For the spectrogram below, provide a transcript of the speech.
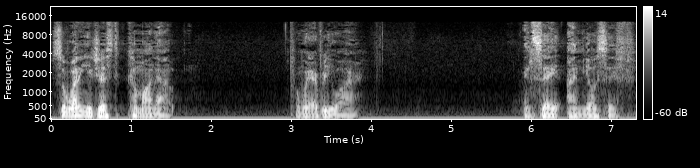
So why don't you just come on out from wherever you are and say, I'm Yosef.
